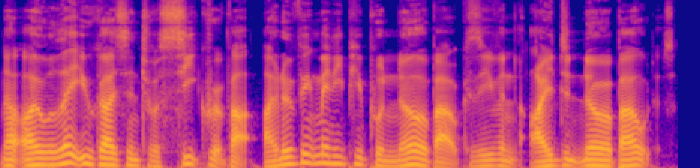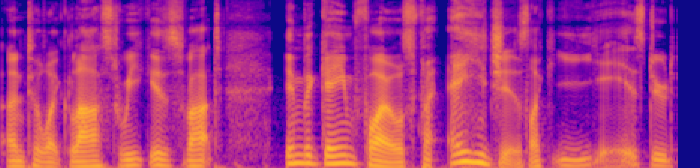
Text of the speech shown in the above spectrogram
Now, I will let you guys into a secret that I don't think many people know about, because even I didn't know about until like last week, is that in the game files for ages, like years, dude,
